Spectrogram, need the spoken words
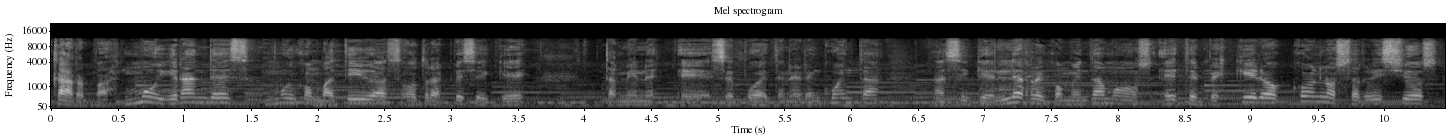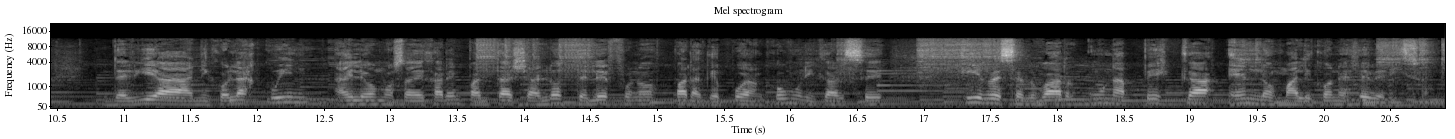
carpas, muy grandes, muy combativas, otra especie que también eh, se puede tener en cuenta. Así que les recomendamos este pesquero con los servicios del guía Nicolás Quinn. Ahí le vamos a dejar en pantalla los teléfonos para que puedan comunicarse y reservar una pesca en los malecones de Berizo.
